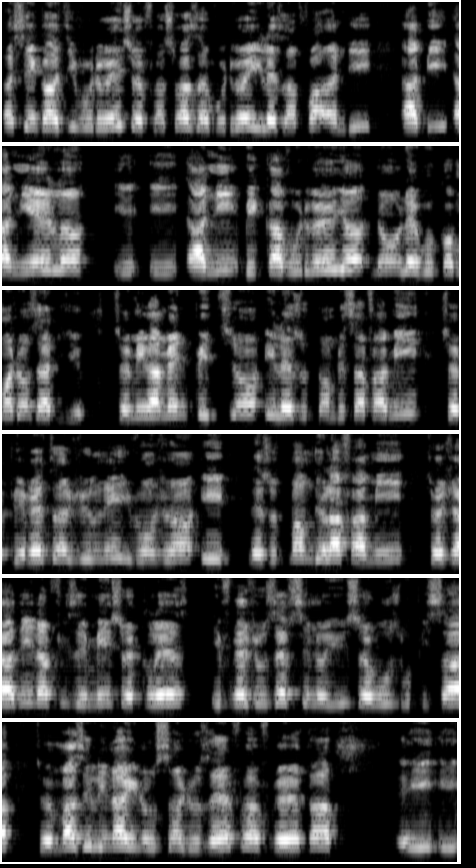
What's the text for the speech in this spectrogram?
ancien Gardi Vaudreuil, Sœur Françoise Vaudreuil et les enfants Andy, Abby, Aniel et, Annie Becca Vaudreuil, nous les recommandons à Dieu. Sœur Miramène Pétion et les autres membres de sa famille, Sœur Pierrette Julné, Yvon Jean et les autres membres de la famille, Sœur Jardine Fils-Aimé, Sœur Claire et Frère Joseph Senoïus, Sœur Rose Loupissa, Sœur Marcelina Innocent Joseph, Frère euh,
